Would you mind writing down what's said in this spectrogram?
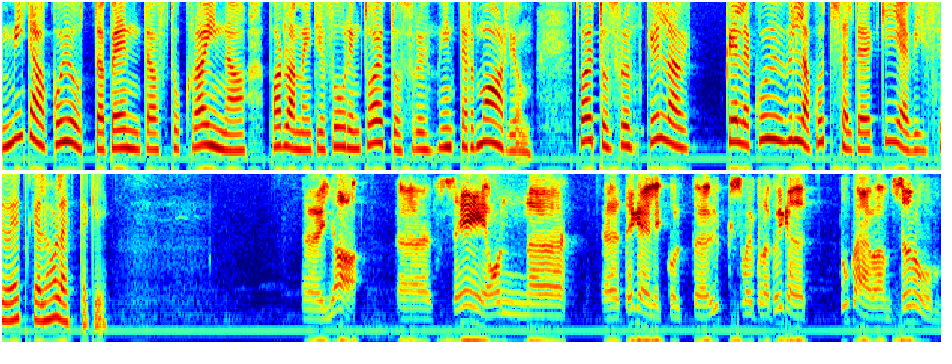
mida kujutab endast Ukraina parlamendi suurim toetusrühm Intermarium, toetusrühm, kelle kelle küllakutsel te Kiievis ju hetkel oletegi? Äh, jaa, äh, see on äh, tegelikult üks võib-olla kõige tugevam sõnum,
